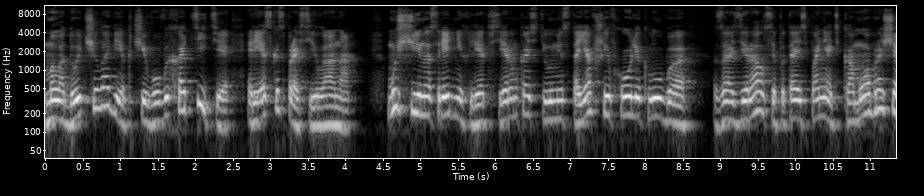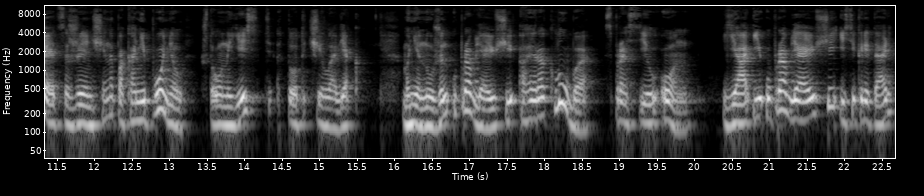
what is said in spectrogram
«Молодой человек, чего вы хотите?» – резко спросила она. Мужчина средних лет в сером костюме, стоявший в холле клуба заозирался, пытаясь понять, к кому обращается женщина, пока не понял, что он и есть тот человек. «Мне нужен управляющий аэроклуба», – спросил он. «Я и управляющий, и секретарь.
